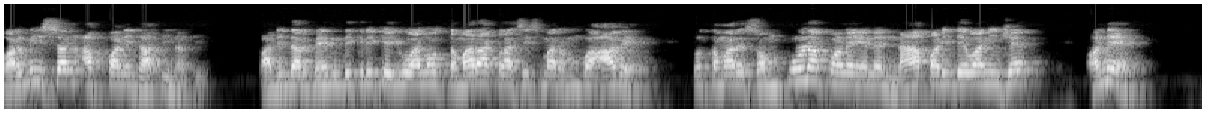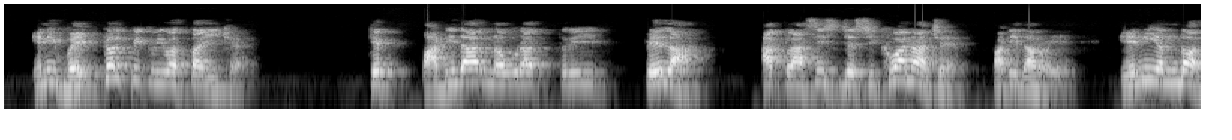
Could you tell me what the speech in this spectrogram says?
પરમિશન આપવાની થતી નથી. પાટીદાર બેન દીકરી કે યુવાનો તમારા ક્લાસીસમાં રમવા આવે, તો તમારે સંપૂર્ણપણે એને ના પાડી દેવાની છે. અને એની વૈકલ્પિક વ્યવસ્થા એ છે કે પાટીદાર નવરાત્રિ પહેલા આ ક્લાસીસ જે શીખવાના છે પાટીદારોએ, એની અંદર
